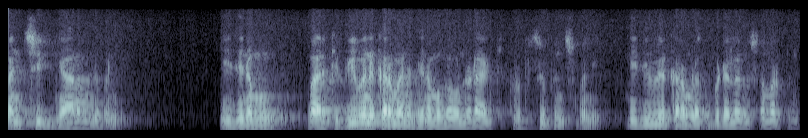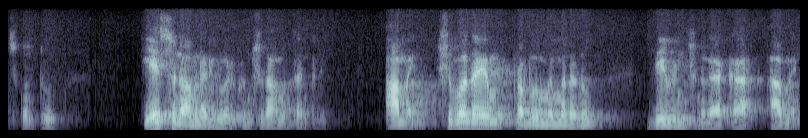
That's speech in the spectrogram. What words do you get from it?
మంచి జ్ఞానం ఇవ్వండి. ఈ దినము వారికి దీవెనకరమైన దినముగా ఉండడానికి కృప చూపించమని నీ దివ్యకరములకు బిడ్డలను సమర్పించుకుంటూ ఏసునామని అడిగి వేడుకుంటున్నాము తండ్రి. ఆమె శుభోదయం. ప్రభు మిమ్మలను దీవించునుగాక. ఆమెన్.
